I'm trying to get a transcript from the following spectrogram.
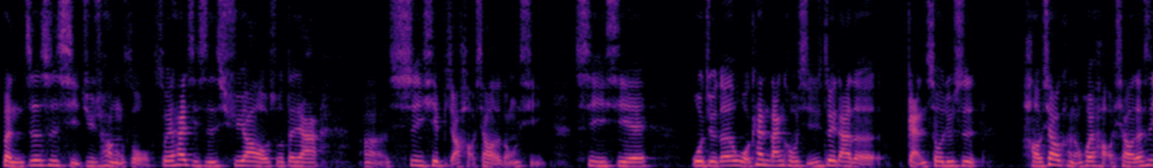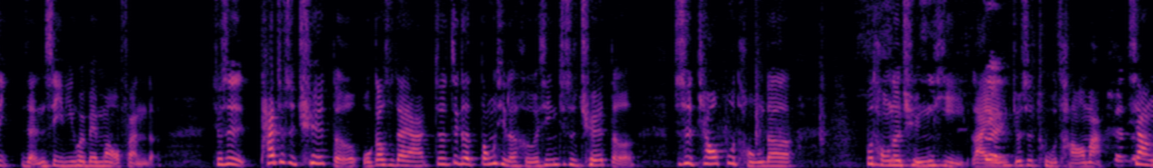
本质是喜剧创作，所以它其实需要说大家呃是一些比较好笑的东西，是一些我觉得我看单口喜剧最大的感受就是好笑可能会好笑，但是人是一定会被冒犯的。就是他就是缺德，我告诉大家，就这个东西的核心就是缺德，就是挑不同的不同的群体来就是吐槽嘛。像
